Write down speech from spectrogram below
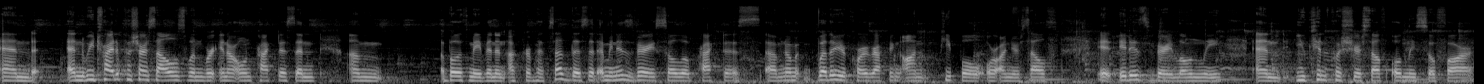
And, and we try to push ourselves when we're in our own practice. And um, both Mavin and Akram have said this. That, I mean, it is very solo practice. Um, no, whether you're choreographing on people or on yourself, it, it is very lonely. And you can push yourself only so far.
